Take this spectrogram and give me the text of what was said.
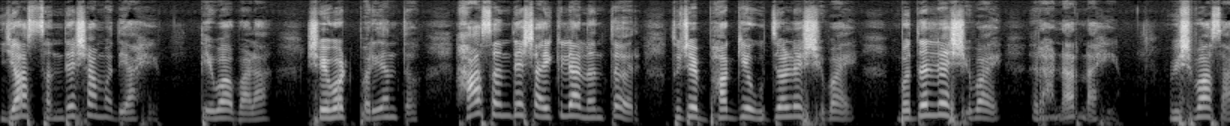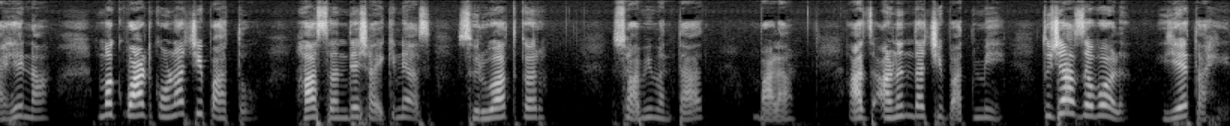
या संदेशामध्ये आहे. तेव्हा बाळा शेवटपर्यंत हा संदेश ऐकल्यानंतर तुझे भाग्य उजळल्याशिवाय बदलल्याशिवाय राहणार नाही. विश्वास आहे ना? मग वाट कोणाची पाहतो? हा संदेश ऐकण्यास सुरुवात कर. स्वामी म्हणतात बाळा आज आनंदाची बातमी तुझ्याजवळ येत आहेत.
